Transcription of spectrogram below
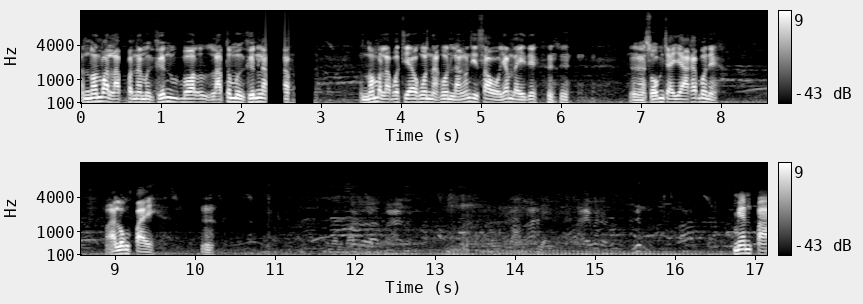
อันนอนบ่หลับปนะมื้อคืนบ่หลับตั้งมื้อคืนแล้วอันนอนบ่หลับบ่เที่ยวหุ่นหน้าหุ่นหลังมันสิเศร้ายามใดติสมใจยาครับบ่เนี่ยมาลงไปเอ แม่นป่า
